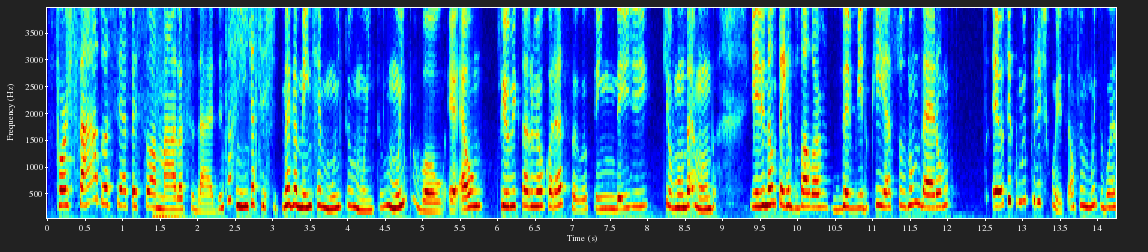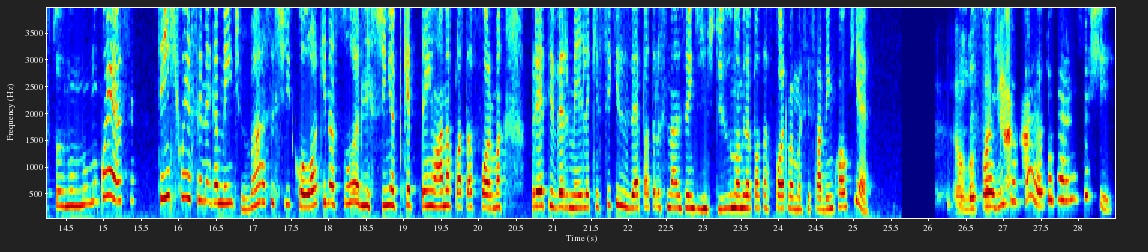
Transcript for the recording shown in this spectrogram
forçado a ser a pessoa amada da cidade. Então, assim, a gente assiste Megamente é muito, muito, muito bom. É, é um filme que tá no meu coração, assim, desde que o mundo é mundo e ele não tem o valor devido que as pessoas não deram. Eu fico muito triste com isso. É um filme muito bom e as pessoas não, não, não conhecem. Tem que conhecer Megamente, vá assistir, coloque na sua listinha, porque tem lá na plataforma preta e vermelha, que se quiser patrocinar a gente, a gente diz o nome da plataforma, mas vocês sabem qual que é. Então, depois disso, eu, eu tô querendo assistir.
